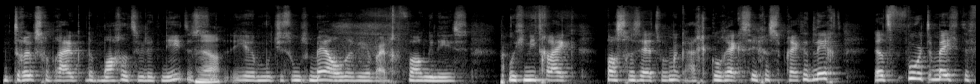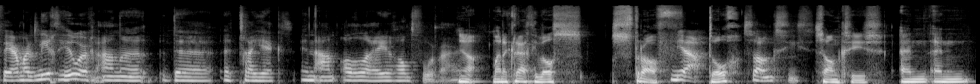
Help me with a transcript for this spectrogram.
drugsgebruik, dat mag natuurlijk niet. Dus Ja. je moet je soms melden weer bij de gevangenis. Moet je niet gelijk vastgezet worden, maar krijg je correctiegesprek. Het ligt, dat voert een beetje te ver, maar het ligt heel erg aan eh, de, het traject en aan allerlei randvoorwaarden. Ja, maar dan krijgt hij wel straf, Ja, toch? sancties. Sancties. En, en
